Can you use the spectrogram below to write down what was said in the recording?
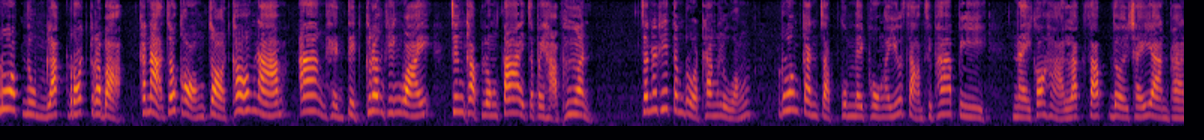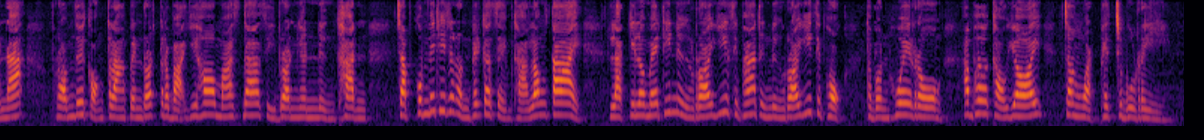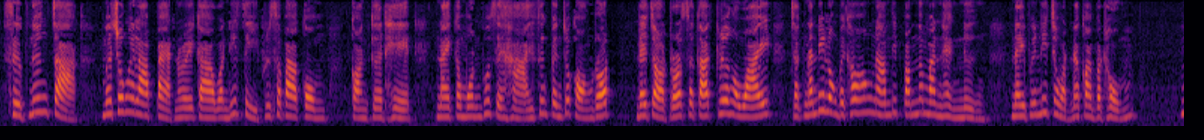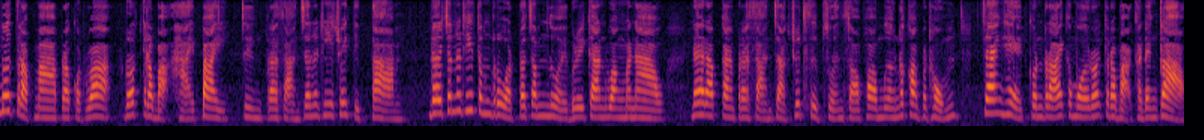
รวบหนุ่มลักรถกระบะ ขณะเจ้าของจอดเข้าห้องน้ำอ้างเห็นติดเครื่องทิ้งไว้ จึงขับลงใต้จะไปหาเพื่อน เจ้าหน้าที่ตำรวจทางหลวง ร่วมกันจับกลุ่มในพงอายุ 35 ปี ในข้อหาลักทรัพย์ โดยใช้ยานพาหนะ พร้อมด้วยของกลางเป็นรถกระบะยี่ห้อมาสด้าสีบรอนเงิน1คัน จับกลุ่มได้ที่ถนนเพชรเกษมขาล่องใต้ หลักกิโลเมตรที่ 125ถึง126 ตำบลห้วยโรงอำเภอเขาย้อย จังหวัดเพชรบุรี สืบเนื่องจากเมื่อช่วงเวลา 8นาฬิกาวันที่ 4 พฤษภาคม ก่อนเกิดเหตุ นายกมลผู้เสียหายซึ่งเป็นเจ้าของรถ ได้จอดรถสตาร์ทเครื่องเอาไว้ จากนั้นได้ลงไปเข้าห้องน้ำที่ปั๊มน้ำมันแห่งหนึ่ง ในพื้นที่จังหวัดนครปฐม เมื่อกลับมาปรากฏว่ารถกระบะหายไป จึงประสานเจ้าหน้าที่ช่วยติดตาม โดยเจ้าหน้าที่ตำรวจประจำหน่วยบริการวังมะนาว ได้รับการประสานจากชุดสืบสวนสพเมืองนครปฐมแจ้งเหตุคนร้ายขโมยรถกระบะคันดังกล่าว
